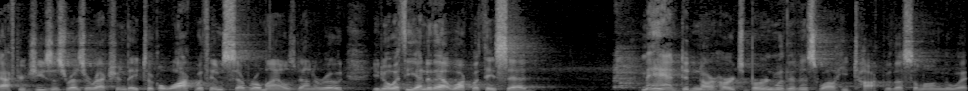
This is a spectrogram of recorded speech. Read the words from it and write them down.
after Jesus' resurrection, they took a walk with him several miles down the road. You know, at the end of that walk, what they said? Man, didn't our hearts burn within us while he talked with us along the way?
